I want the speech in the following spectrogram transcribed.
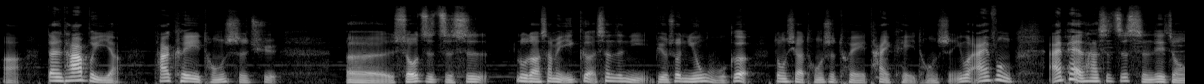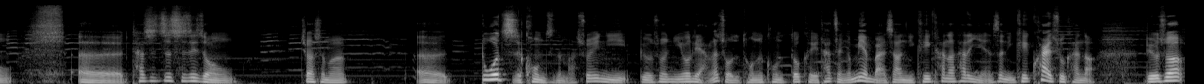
啊，但是它不一样，它可以同时去，呃，手指只是。录到上面一个，甚至你比如说你有五个东西要同时推，它也可以同时，因为 iPhone、iPad 它是支持这种，呃，它是支持这种叫什么，呃，多指控制的嘛，所以你比如说你有两个手指同时控制都可以，它整个面板上你可以看到它的颜色，你可以快速看到，比如说，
